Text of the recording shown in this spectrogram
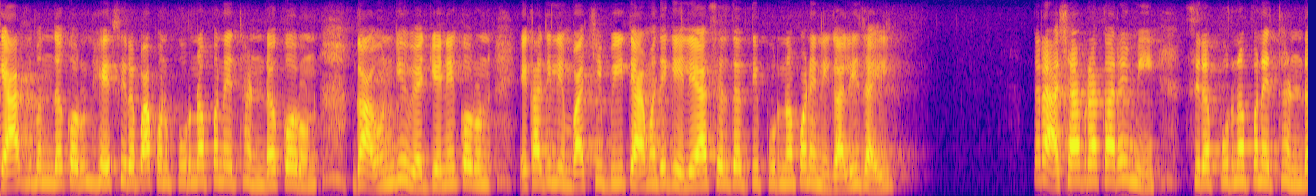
गॅस बंद करून हे सिरप आपण पूर्णपणे थंड करून गाळून घेऊया जेणेकरून एखादी लिंबाची बी त्यामध्ये गेली असेल तर ती पूर्णपणे निघाली जाईल. तर अशा प्रकारे मी सिरप पूर्णपणे थंड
